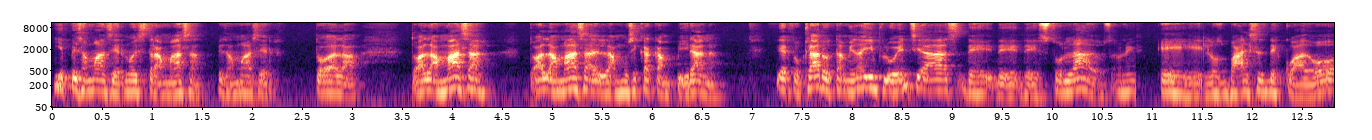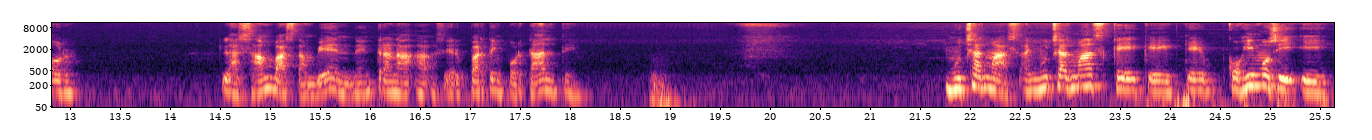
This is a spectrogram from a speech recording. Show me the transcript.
y empezamos a hacer nuestra masa, empezamos a hacer toda la, toda la masa, toda la masa de la música campirana. ¿Cierto? Claro, también hay influencias de, estos lados. Eh, los valses de Ecuador, las zambas también entran a, ser parte importante. Muchas más, hay muchas más que, cogimos y,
